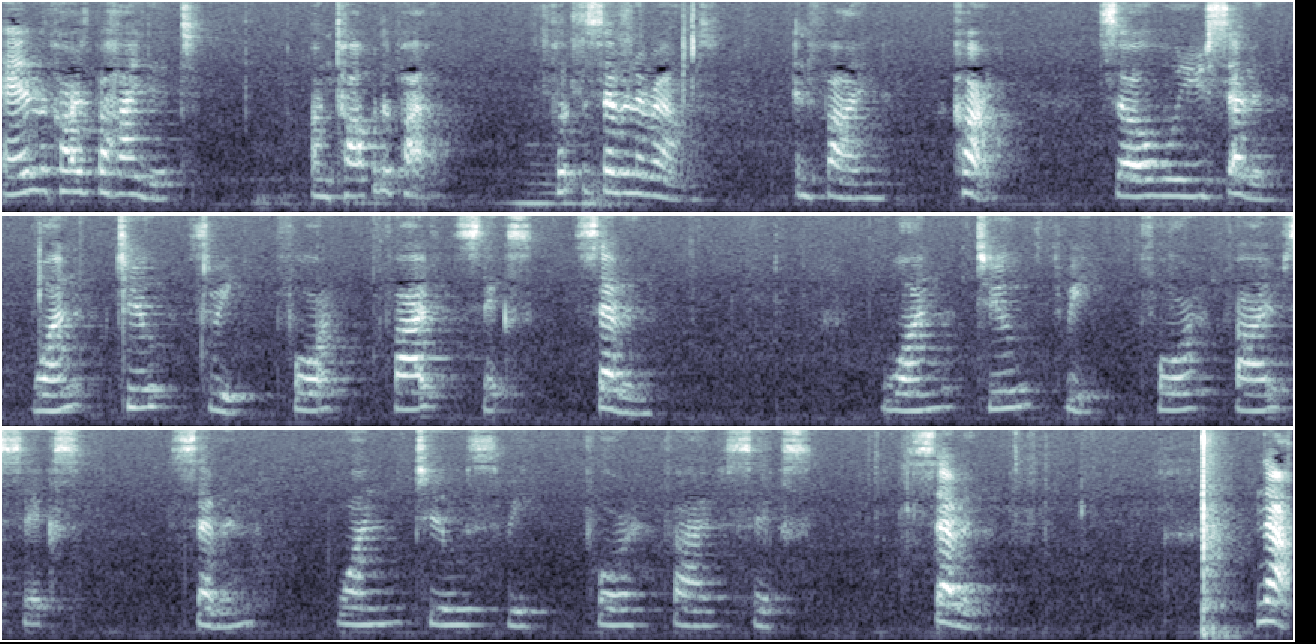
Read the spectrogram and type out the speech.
and the cards behind it on top of the pile. Flip the seven around and find a card. So we'll use seven. One, two, three, four, five, six, seven. One, two, three, four, five, six, seven. One, two, three, four, five, six, seven. Now,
